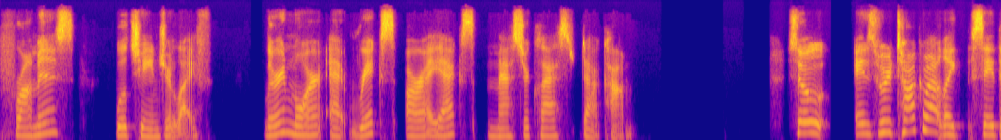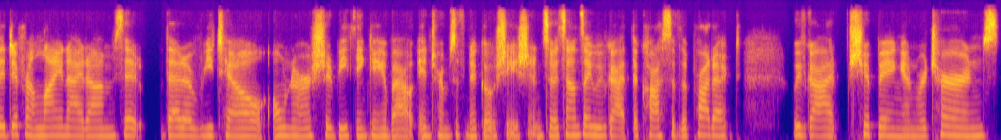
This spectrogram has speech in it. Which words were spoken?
promise will change your life. Learn more at Rix, R-I-X, masterclass.com. So as we talk about like say the different line items that that a retail owner should be thinking about in terms of negotiation. So it sounds like we've got the cost of the product, we've got shipping and returns.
